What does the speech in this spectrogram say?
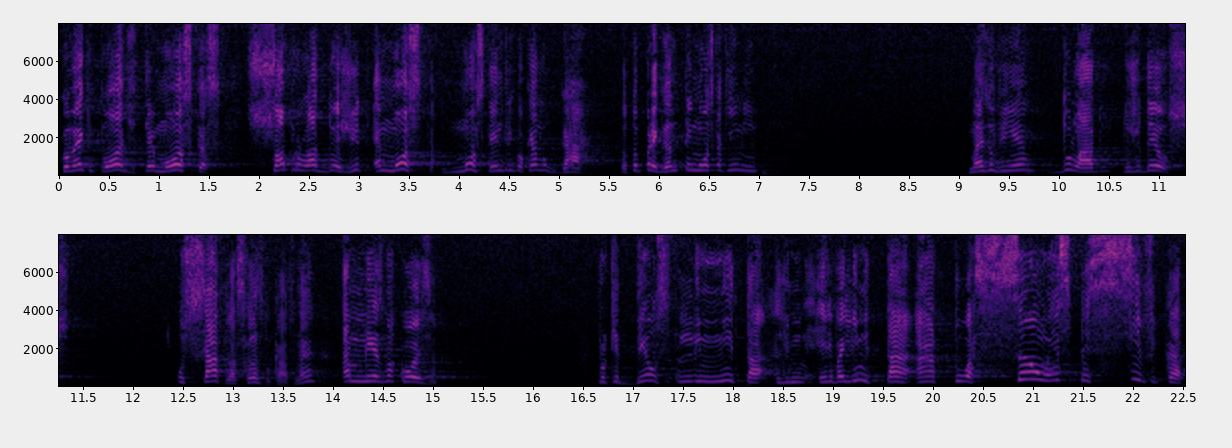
Como é que pode ter moscas só para o lado do Egito? É mosca. Mosca entra em qualquer lugar. Eu estou pregando, tem mosca aqui em mim. Mas não vinha do lado dos judeus. Os sapos, as rãs no caso, né? A mesma coisa. Porque Deus limita, Ele vai limitar a atuação específica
